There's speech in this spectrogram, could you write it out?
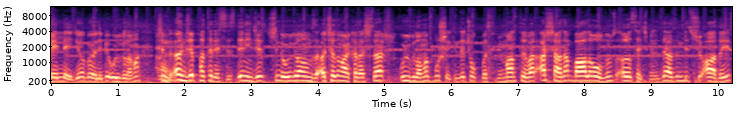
belli ediyor. Böyle bir uygulama. Şimdi Aynen. önce patatessiz deneyeceğiz. Şimdi uygulamamızı açalım arkadaşlar. Uygulama bu şekilde çok basit bir mantığı var. Aşağıdan bağlı olduğunuz ağı seçmeniz lazım. Biz şu ağdayız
